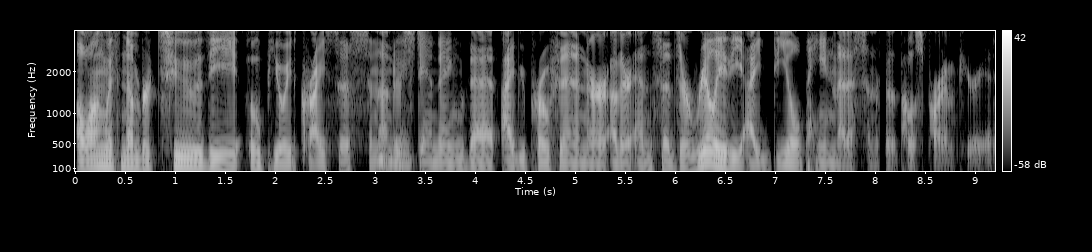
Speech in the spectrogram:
along with number two, the opioid crisis and hmm understanding that ibuprofen or other NSAIDs are really the ideal pain medicine for the postpartum period.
